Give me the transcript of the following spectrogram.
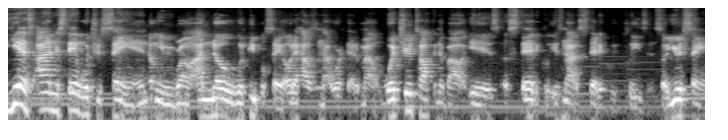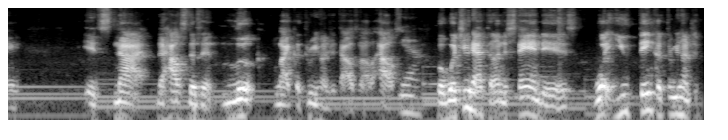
yes i understand what you're saying and don't get me wrong i know when people say oh the house is not worth that amount what you're talking about is aesthetically it's not aesthetically pleasing so you're saying it's not the house doesn't look like a $300000 house Yeah. but what you have to understand is what you think a $300000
